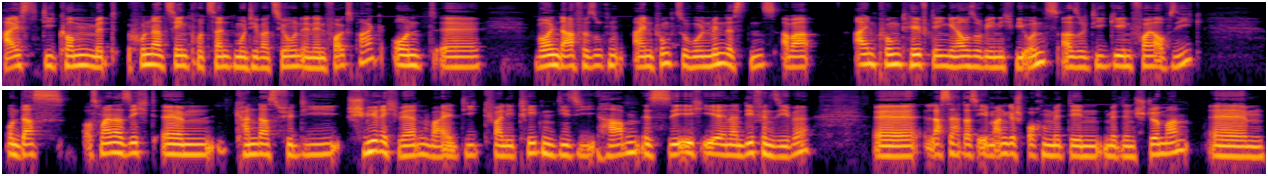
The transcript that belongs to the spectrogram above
Heißt, die kommen mit 110% Motivation in den Volkspark und äh, wollen da versuchen, einen Punkt zu holen, mindestens. Aber ein Punkt hilft denen genauso wenig wie uns. Also die gehen voll auf Sieg. Und das aus meiner Sicht ähm, kann das für die schwierig werden, weil die Qualitäten, die sie haben, ist, sehe ich eher in der Defensive. Äh, Lasse hat das eben angesprochen mit den, mit den Stürmern, ähm,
